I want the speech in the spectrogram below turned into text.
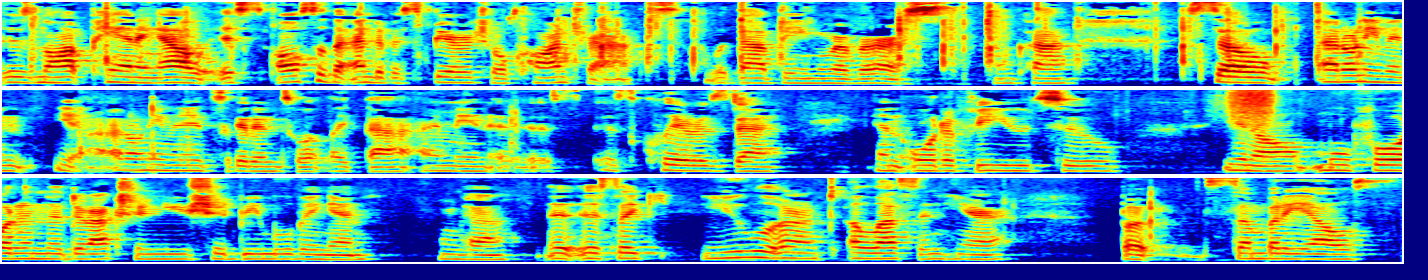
is not panning out. It's also the end of a spiritual contract with that being reversed. Okay. So I don't even, yeah, I don't even need to get into it like that. I mean, it is as clear as day. In order for you to, you know, move forward in the direction you should be moving in. Okay, it's like you learned a lesson here, but somebody else,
